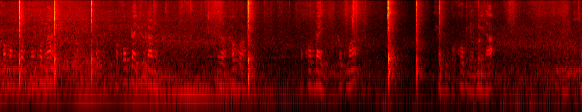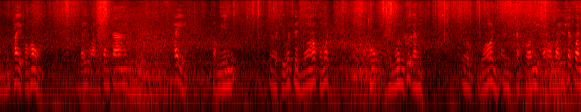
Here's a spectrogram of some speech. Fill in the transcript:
เขามาพ่นสวยก็งานเขาก็ประคบได้คือกันเออเขาก็ประคบได้เขาก็มาใส่ลูประคบแบบนี้ละสมุนไพรของห้องใบหวานต่างๆไผ่ขมิ้นเออที่มันเป็นหัวเขาก็มาทุบให้มุนคือกันเออหมอนอันนี้ขั้นตอนนี้เขาเอาใบสักวัน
